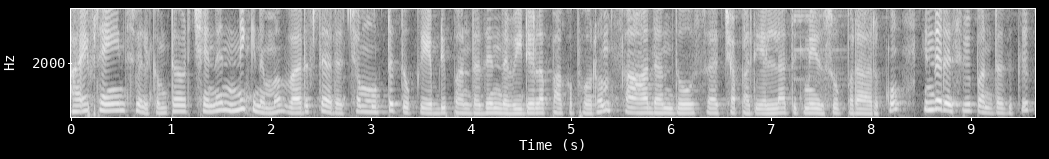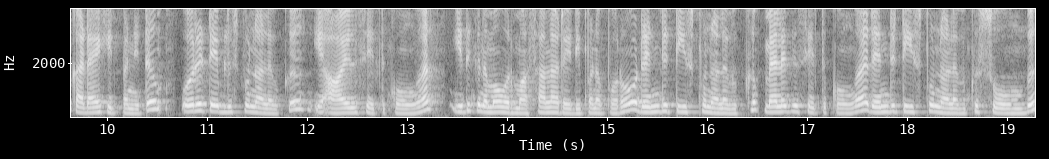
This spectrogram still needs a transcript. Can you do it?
Hi friends welcome to our channel இன்றைக்கி நம்ம வறுத்த அரைச்ச முட்டை தொக்கு எப்படி பண்ணுறது இந்த வீடியோவில் பார்க்க போகிறோம் சாதம் தோசை சப்பாத்தி எல்லாத்துக்குமே இது சூப்பராக இருக்கும். இந்த ரெசிபி பண்ணுறதுக்கு கடாயை ஹீட் பண்ணிவிட்டு ஒரு டேபிள் ஸ்பூன் அளவுக்கு ஆயில் சேர்த்துக்கோங்க. இதுக்கு நம்ம ஒரு மசாலா ரெடி பண்ண போகிறோம் ரெண்டு டீஸ்பூன் அளவுக்கு மிளகு சேர்த்துக்கோங்க. ரெண்டு டீஸ்பூன் அளவுக்கு சோம்பு.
